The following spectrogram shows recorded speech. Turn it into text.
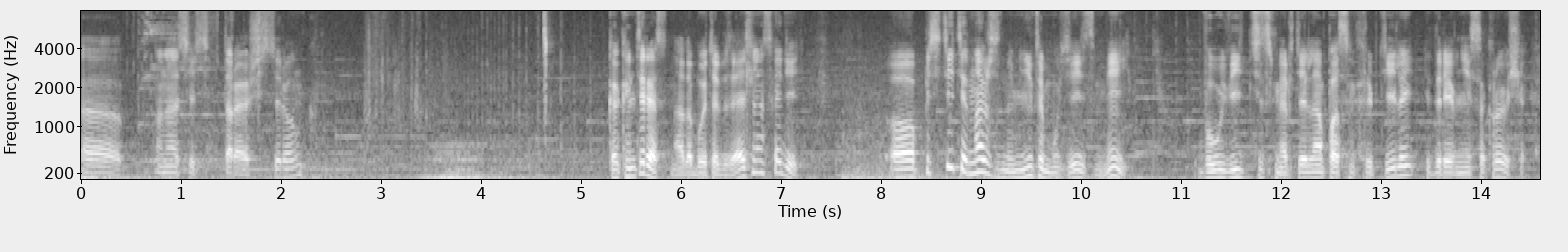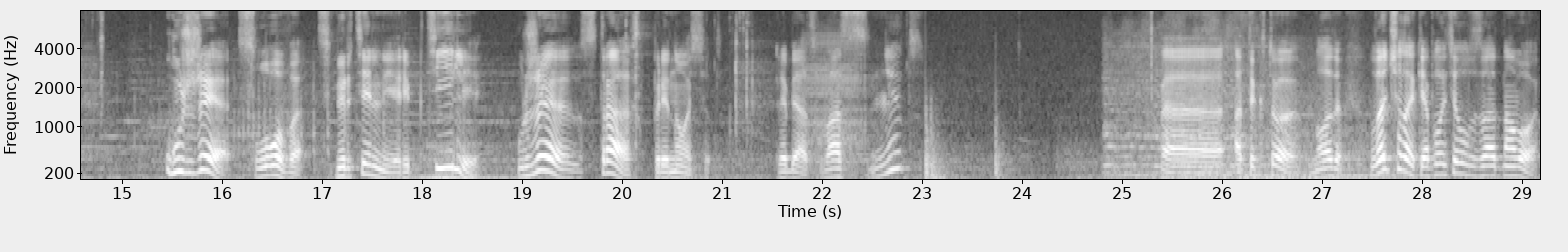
Э, у нас есть вторая шестеренка. Как интересно, надо будет обязательно сходить. Э, посетите наш знаменитый музей змей. Вы увидите смертельно опасных рептилий и древние сокровища. Уже слово смертельные рептилии уже страх приносит. Ребят, вас нет? Э, а ты кто? Молодой, молодой человек, я платил за одного.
